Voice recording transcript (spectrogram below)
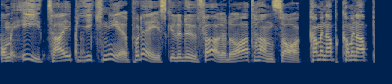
Om E-Type gick ner på dig skulle du föredra att han sa “coming up, coming up”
